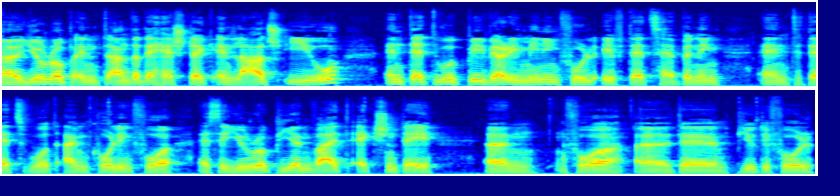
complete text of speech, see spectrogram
uh, Europe and under the hashtag Enlarge EU. And that would be very meaningful if that's happening. And that's what I'm calling for as a European wide action day um, for uh, the beautiful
